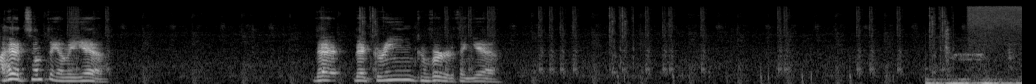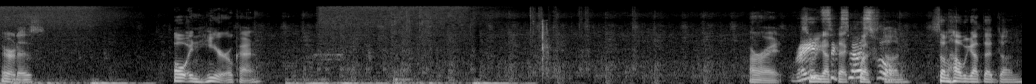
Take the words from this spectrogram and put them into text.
I had something on me, yeah. That that green converter thing, yeah. There it is. Oh, in here. Okay. All right. so we got that quest done. Somehow we got that done.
